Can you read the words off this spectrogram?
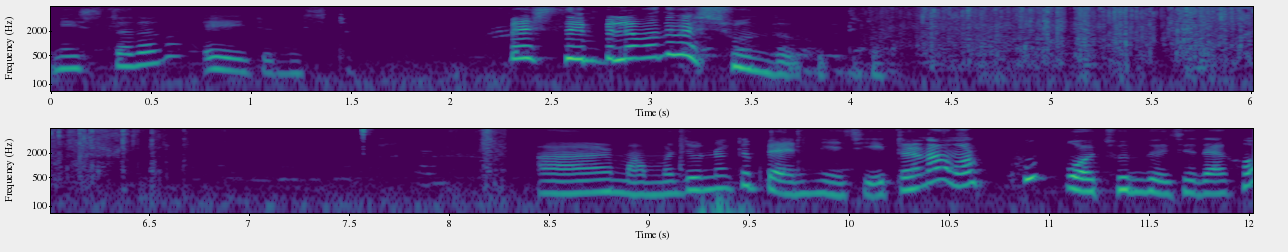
নিচটা দেখো, এই যে নিচটা। বেশ সিম্পলের মধ্যে বেশ সুন্দর কুর্তিটা। আর মামার জন্য একটা প্যান্ট নিয়েছি। এটা না আমার খুব পছন্দ হয়েছে, দেখো।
